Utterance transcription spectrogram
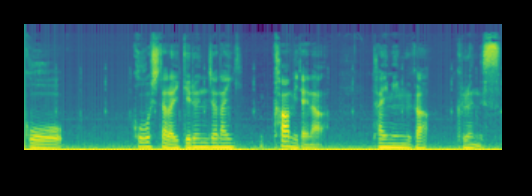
こうこうしたらいけるんじゃないかみたいなタイミングが来るんです。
